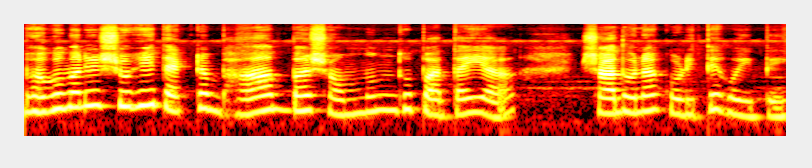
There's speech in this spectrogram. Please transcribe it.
ভগবানের সহিত একটা ভাব বা সম্বন্ধ পাতাইয়া সাধনা করিতে হইবে।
